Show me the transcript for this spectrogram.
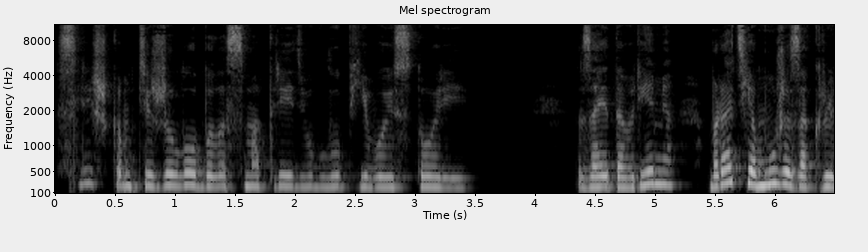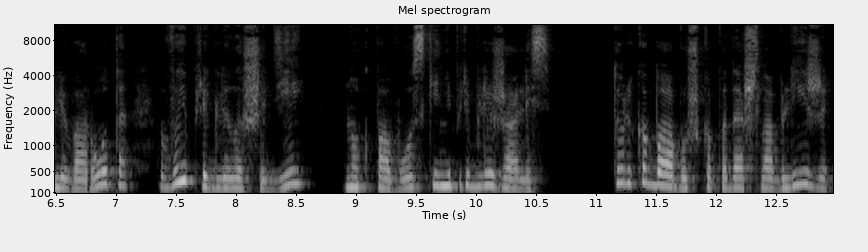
Слишком тяжело было смотреть вглубь его истории. За это время братья мужа закрыли ворота, выпрягли лошадей, но к повозке не приближались. Только бабушка подошла ближе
